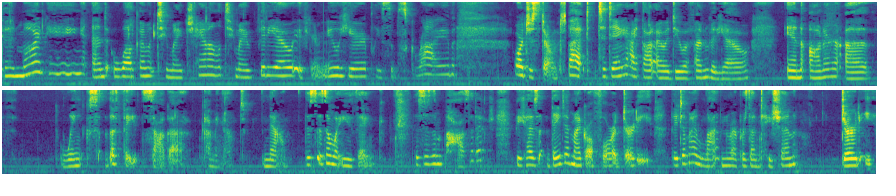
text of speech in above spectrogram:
Good morning and welcome to my channel, to my video. If you're new here, please subscribe or just don't. But today I thought I would do a fun video in honor of Winx the Fate Saga coming out. Now, this isn't what you think. This isn't positive because they did my girl Flora dirty. They did my Latin representation dirty.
